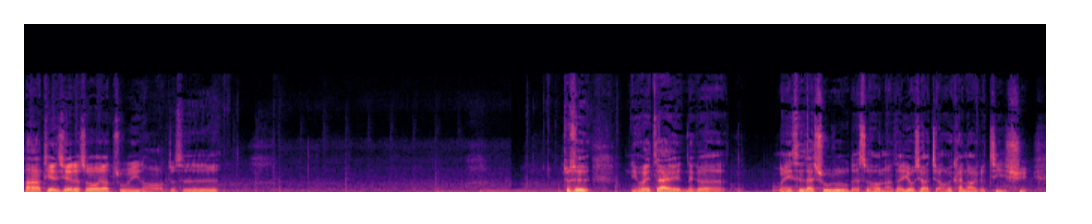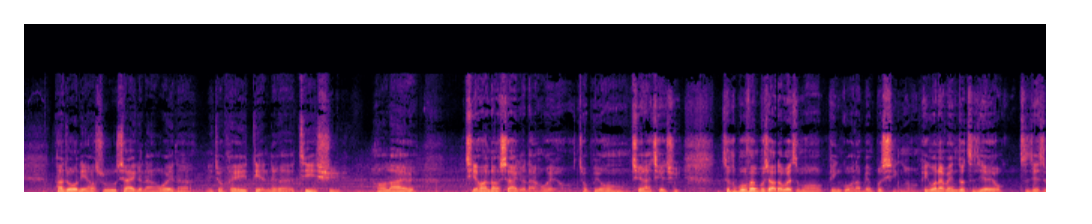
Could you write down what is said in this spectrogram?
那填写的时候要注意哦，就是就是你会在那个。每一次在输入的时候呢，在右下角会看到一个继续。那如果你要输入下一个栏位呢，你就可以点那个继续，哦来切换到下一个栏位哦，就不用切来切去。这个部分不晓得为什么苹果那边不行哦，苹果那边就直接有直接是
